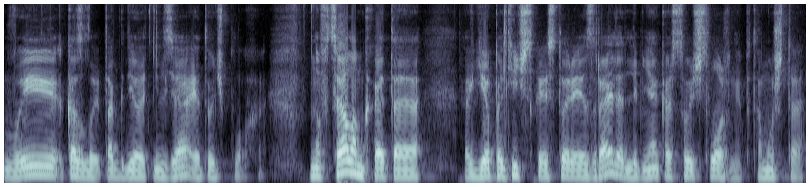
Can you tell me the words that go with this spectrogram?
вы козлы, так делать нельзя, это очень плохо. Но в целом какая-то геополитическая история Израиля для меня кажется очень сложной, потому что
